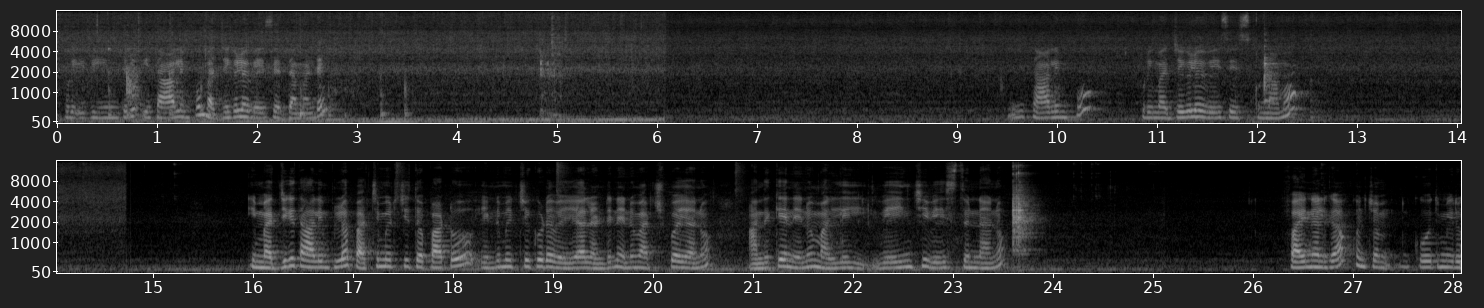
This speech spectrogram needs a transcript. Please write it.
ఇప్పుడు ఇది ఇందులో ఈ తాలింపు మజ్జిగలో వేసేద్దామండి. ఇది తాలింపు. ఇప్పుడు ఈ మజ్జిగలో వేసేసుకున్నాము. ఈ మజ్జిగ తాలింపులో పచ్చిమిర్చితో పాటు ఎండుమిర్చి కూడా వేయాలండి. నేను మర్చిపోయాను. అందుకే నేను మళ్ళీ వేయించి వేస్తున్నాను. ఫైనల్గా కొంచెం కొత్తిమీర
